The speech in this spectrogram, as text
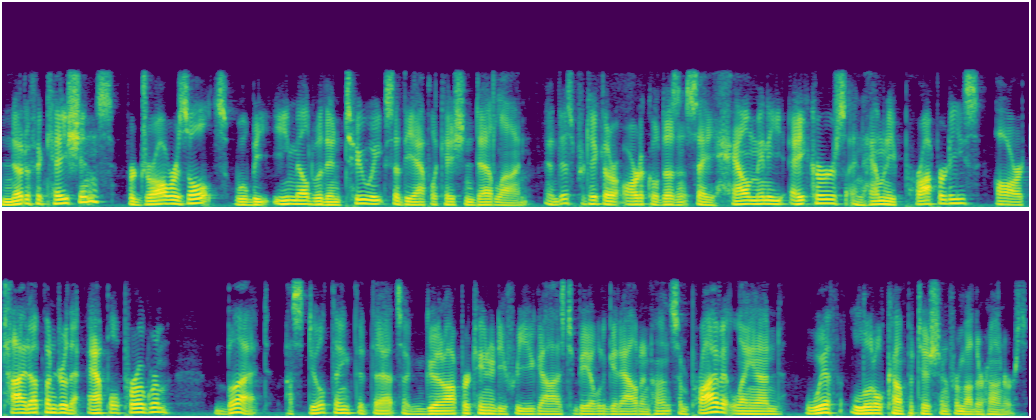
Notifications for draw results will be emailed within two weeks of the application deadline. And this particular article doesn't say how many acres and how many properties are tied up under the Apple program, but I still think that that's a good opportunity for you guys to be able to get out and hunt some private land with little competition from other hunters.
